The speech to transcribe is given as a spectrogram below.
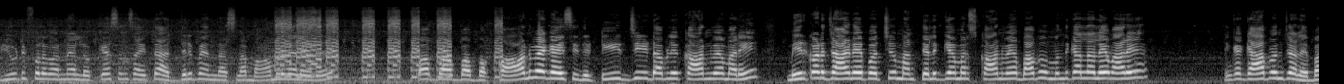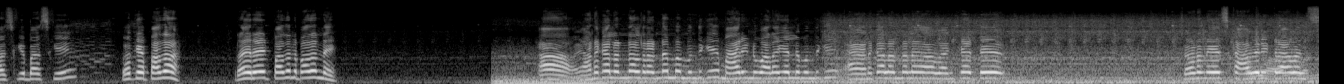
బ్యూటిఫుల్గా ఉన్నాయి లొకేషన్స్ అయితే అద్దరిపోయింది అసలు. మామూలుగా లేదు. బాబా కాన్వే గైస్ ఇది టీజీడబ్ల్యూ కాన్వే మరి. మీరు కూడా జాయిన్ అయిపోవచ్చు. మన తెలుగు గేమర్స్ కాన్వే బాబు ముందుకెళ్ళాలి మరి. ఇంకా గ్యాప్ ఉంచాలి బస్కి బస్కి. ఓకే పద. రైట్ రైట్ పదండి పదండి. వెనకాల ఉండాలి రండమ్మ ముందుకి మారి నువ్వు అలాగెళ్ళి ముందుకి. ఆ వెనకాల ఉండాలి ఆ వెంకట్. చూడండి Kaveri travels.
